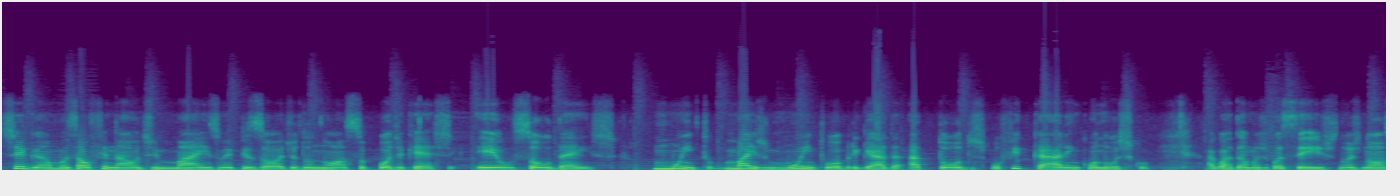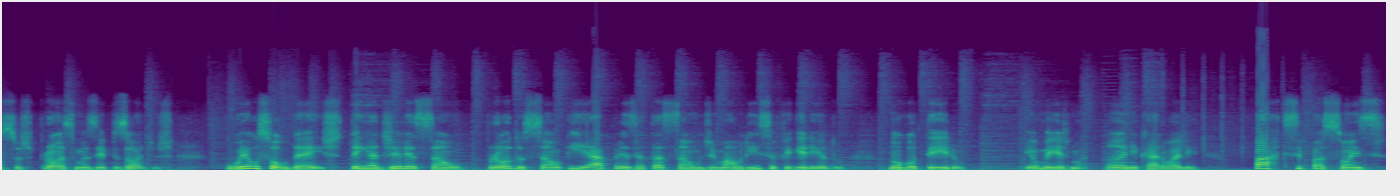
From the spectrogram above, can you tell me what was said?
Chegamos ao final de mais um episódio do nosso podcast Eu Sou o 10. Muito, mas muito obrigada a todos por ficarem conosco. Aguardamos vocês nos nossos próximos episódios. O Eu Sou 10 tem a direção, produção e apresentação de Maurício Figueiredo. No roteiro, eu mesma, Anne Caroli, participações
